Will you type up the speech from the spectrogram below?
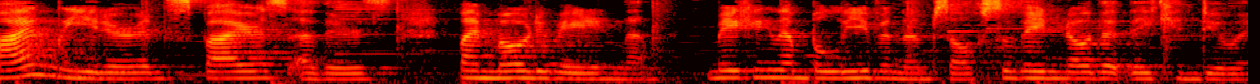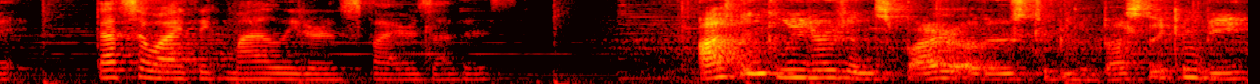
My leader inspires others by motivating them, making them believe in themselves so they know that they can do it. That's how I think my leader inspires others. I think leaders inspire others to be the best they can be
